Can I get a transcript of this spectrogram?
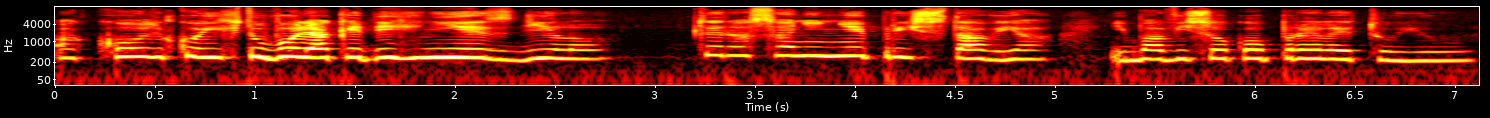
A koľko ich tu voľa kedy hniezdilo. Teraz ani nepristavia, iba vysoko preletujú.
